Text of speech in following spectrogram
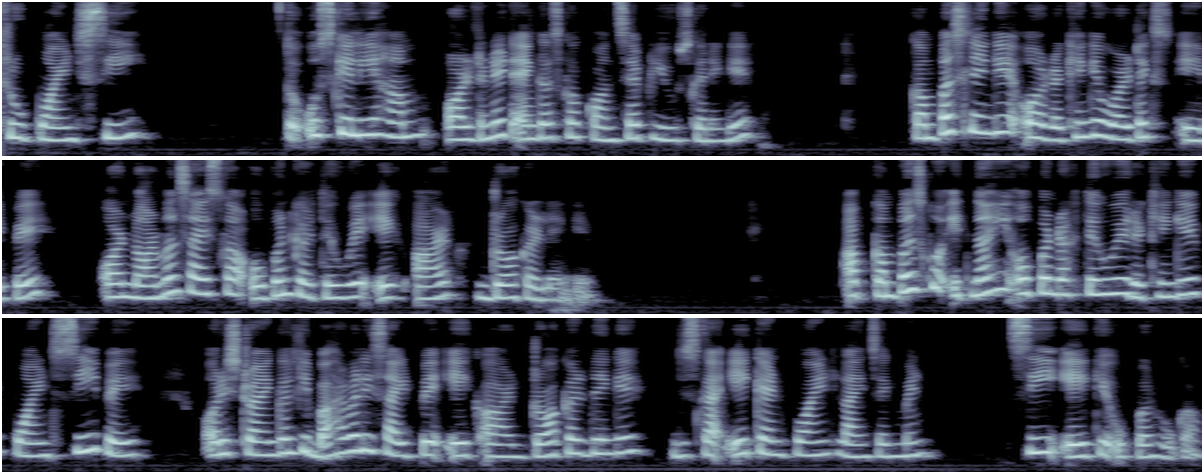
थ्रू पॉइंट सी तो उसके लिए हम ऑल्टरनेट एंगल्स का कॉन्सेप्ट यूज़ करेंगे. कंपस लेंगे और रखेंगे वर्टेक्स ए पे और नॉर्मल साइज़ का ओपन करते हुए एक आर्क ड्रॉ कर लेंगे. अब कंपस को इतना ही ओपन रखते हुए रखेंगे पॉइंट सी पे और इस ट्राइंगल की बाहर वाली साइड पे एक आर्क ड्रॉ कर देंगे, जिसका एक end point line segment C A के ऊपर होगा।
